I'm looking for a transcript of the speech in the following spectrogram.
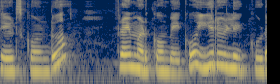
ಸೇರಿಸ್ಕೊಂಡು ಫ್ರೈ ಮಾಡ್ಕೊಬೇಕು. ಈರುಳ್ಳಿ ಕೂಡ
